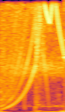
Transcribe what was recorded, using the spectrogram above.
Bye.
